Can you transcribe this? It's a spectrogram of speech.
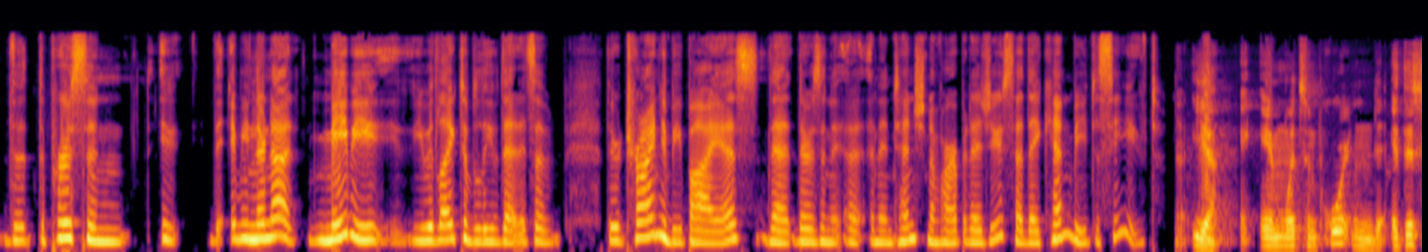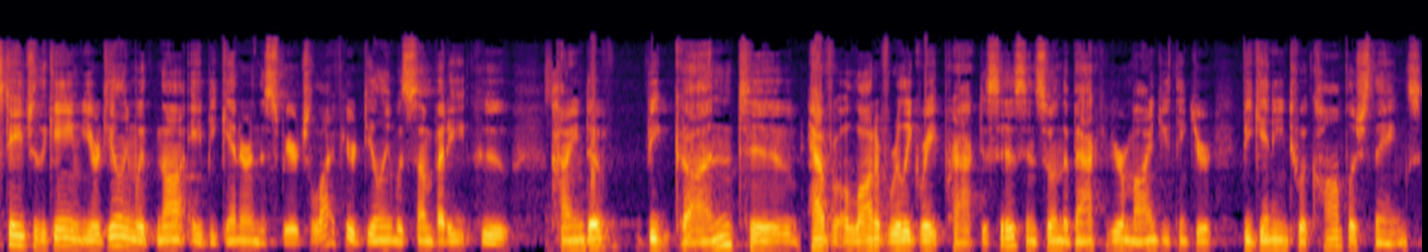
the, the person I mean, they're not, maybe you would like to believe that it's a, they're trying to be biased, that there's an, a, an intention of heart, but as you said, they can be deceived. Yeah. And what's important at this stage of the game, you're dealing with not a beginner in the spiritual life. You're dealing with somebody who kind of begun to have a lot of really great practices. And so in the back of your mind, you think you're beginning to accomplish things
